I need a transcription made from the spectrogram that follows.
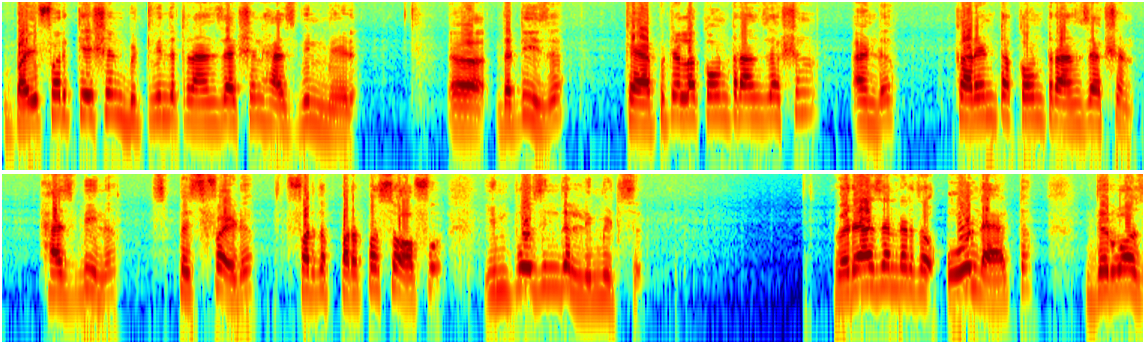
bifurcation between the transaction has been made. Uh, that is capital account transaction and current account transaction has been specified for the purpose of imposing the limits. Whereas under the old act there was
